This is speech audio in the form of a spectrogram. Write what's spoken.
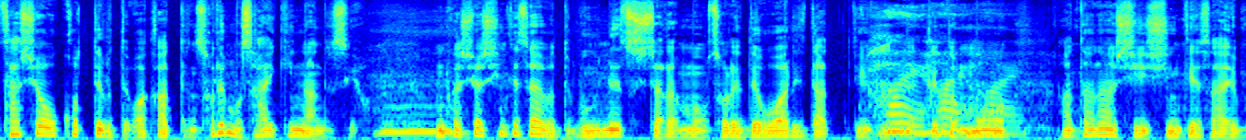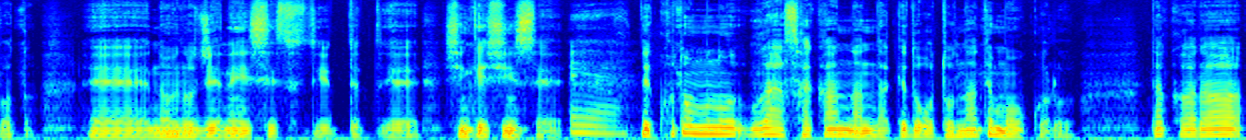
多少起こってるって分かってるそれも最近なんですよ。うん。昔は神経細胞って分裂したらもうそれで終わりだっていうんだけども、新しい神経細胞と、えーノイロジェネシスって言ってて神経新生。え。で子供のが盛んなんだけど大人でも起こる。だから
